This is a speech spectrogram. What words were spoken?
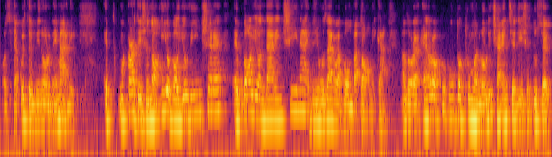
ossia questo è il minore dei mali e McCarthy dice no, io voglio vincere e voglio andare in Cina e bisogna usare la bomba atomica. Allora, e allora a quel punto Truman lo licenzia e dice tu sei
